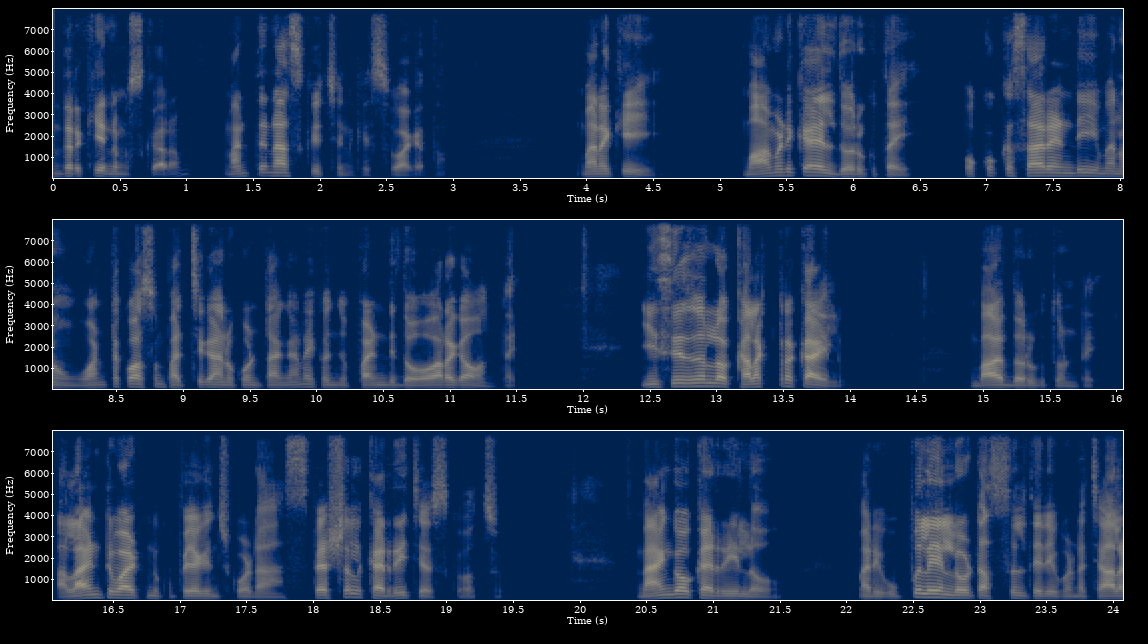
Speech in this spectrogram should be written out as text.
అందరికీ నమస్కారం. మంతెనాస్ కిచెన్కి స్వాగతం. మనకి మామిడికాయలు దొరుకుతాయి. ఒక్కొక్కసారి అండి మనం వంట కోసం పచ్చిగా అనుకుంటాం కానీ కొంచెం పండి దోరగా ఉంటాయి. ఈ సీజన్లో కలెక్టర్ కాయలు బాగా దొరుకుతుంటాయి. అలాంటి వాటిని ఉపయోగించి కూడా స్పెషల్ కర్రీ చేసుకోవచ్చు. మ్యాంగో కర్రీలో మరి ఉప్పు లేని లోటు అస్సలు తెలియకుండా చాలా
